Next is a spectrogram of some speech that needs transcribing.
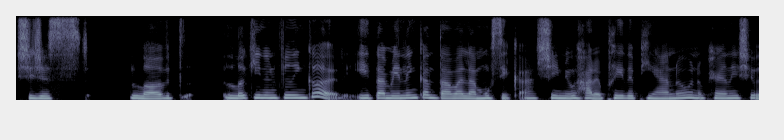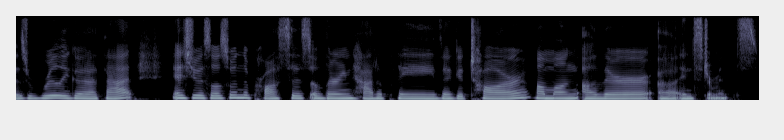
she just loved looking and feeling good. Y también le encantaba la música. She knew how to play the piano and apparently she was really good at that. And she was also in the process of learning how to play the guitar, among other uh, instruments.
